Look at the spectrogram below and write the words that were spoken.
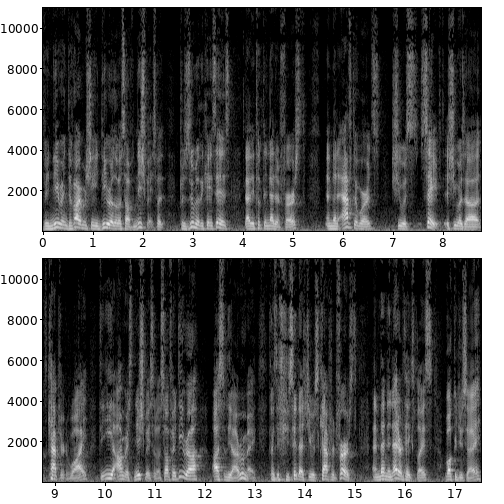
Vinirin Devar Nishbes, but presumably the case is that they took the nether first, and then afterwards she was saved, she was uh, captured. Why? The Amris Nishbes Hedira Asili Arume. Because if you say that she was captured first, and then the nether takes place, what could you say?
